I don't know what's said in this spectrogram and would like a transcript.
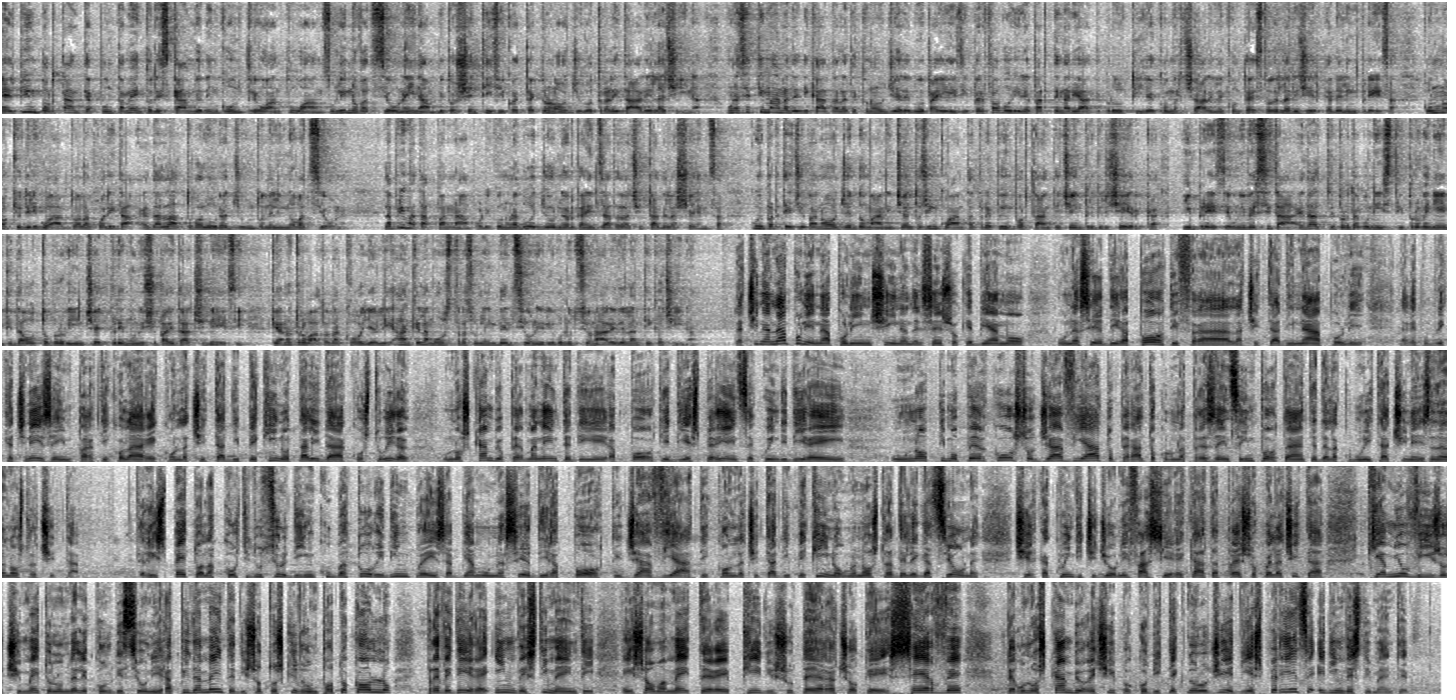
È il più importante appuntamento di scambio di incontri one-to-one sull'innovazione in ambito scientifico e tecnologico tra l'Italia e la Cina. Una settimana dedicata alla tecnologia dei due paesi per favorire partenariati produttivi e commerciali nel contesto della ricerca dell'impresa, con un occhio di riguardo alla qualità e all'alto valore aggiunto nell'innovazione. La prima tappa a Napoli, con una due giorni organizzata da Città della Scienza, cui partecipano oggi e domani 150 tra i più importanti centri di ricerca, imprese, università ed altri protagonisti provenienti da otto province e tre municipalità cinesi, che hanno trovato ad accoglierli anche la mostra sulle invenzioni rivoluzionarie dell'antica Cina. La Cina Napoli è Napoli in Cina, nel senso che abbiamo una serie di rapporti fra la città di Napoli, la Repubblica Cinese in particolare con la città di Pechino, tali da costruire uno scambio permanente di rapporti e di esperienze, quindi direi un ottimo percorso già avviato peraltro con una presenza importante della comunità cinese nella nostra città rispetto alla costituzione di incubatori di imprese abbiamo una serie di rapporti già avviati con la città di Pechino, una nostra delegazione circa 15 giorni fa si è recata presso quella città che a mio avviso ci mettono nelle condizioni rapidamente di sottoscrivere un protocollo, prevedere investimenti e insomma mettere piedi su terra ciò che serve per uno scambio reciproco di tecnologie, di esperienze e di investimenti.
